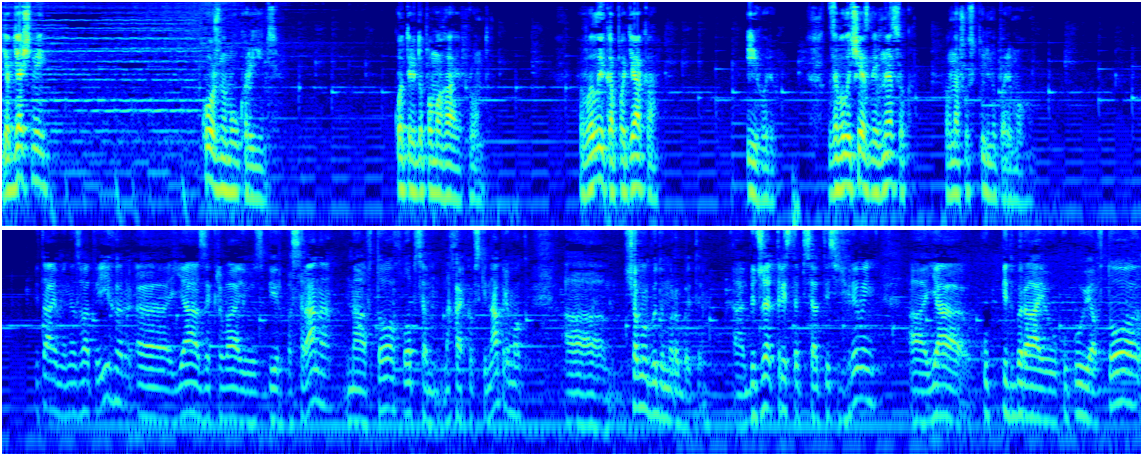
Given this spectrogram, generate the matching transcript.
Я вдячний кожному українцю, котрий допомагає фронту. Велика подяка Ігорю за величезний внесок в нашу спільну перемогу. Вітаю, мене звати Ігор. Е, Я закриваю збір пасарана на авто хлопцям на харківський напрямок. Е, Що ми будемо робити? Е, Бюджет 350 тисяч гривень. Я підбираю, купую авто,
